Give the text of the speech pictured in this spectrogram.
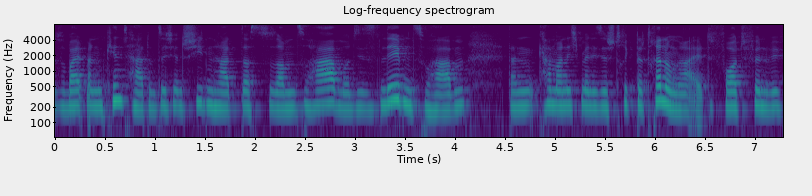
Sobald man ein Kind hat und sich entschieden hat, das zusammen zu haben und dieses Leben zu haben, dann kann man nicht mehr diese strikte Trennung halt fortführen, wie,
